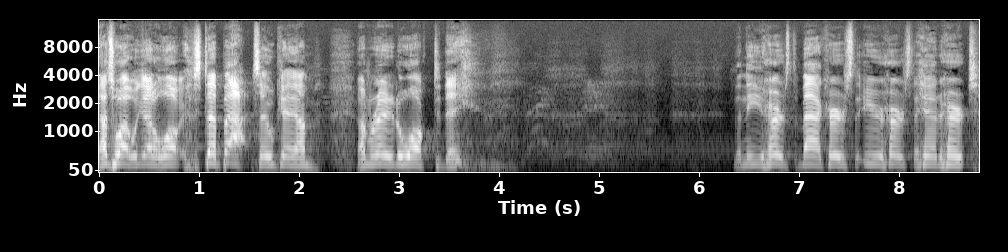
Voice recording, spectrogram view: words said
That's why we got to walk, step out, say, okay, I'm, I'm ready to walk today. The knee hurts, the back hurts, the ear hurts, the head hurts.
